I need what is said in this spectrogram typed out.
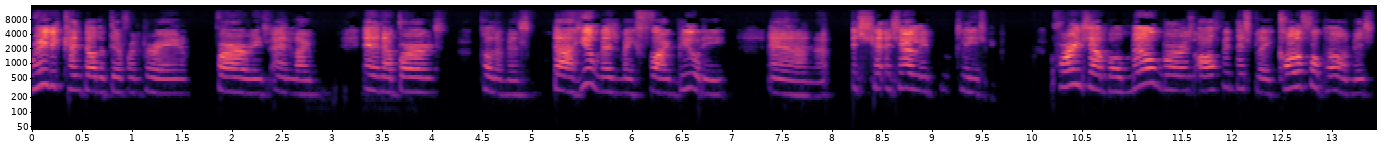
really can tell the difference between varieties and like in a bird's plumage that humans may find beauty and essentially pleasing. For example, male birds often display colorful plumage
